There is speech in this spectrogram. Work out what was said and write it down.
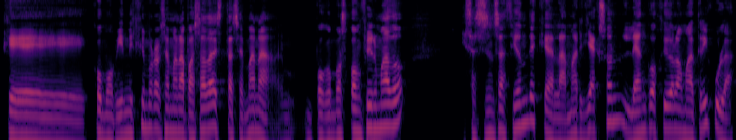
Que, como bien dijimos la semana pasada, esta semana un poco hemos confirmado esa sensación de que a Lamar Jackson le han cogido la matrícula.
